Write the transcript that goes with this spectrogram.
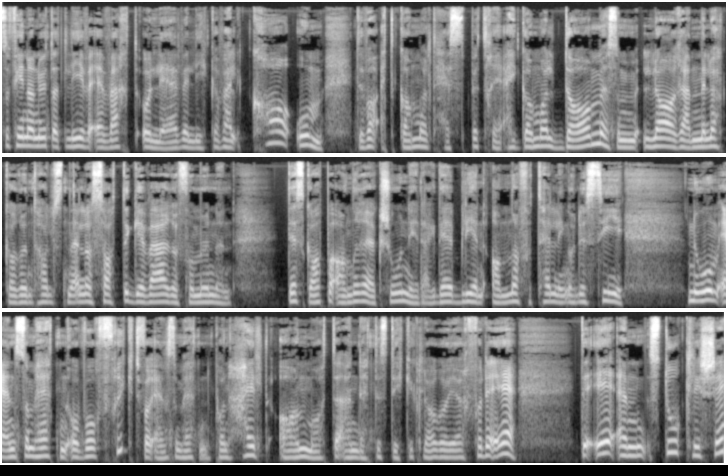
Så finner han ut at livet er verdt å leve likevel. Hva om det var et gammelt hespetre, ei gammel dame som la renneløkka rundt halsen, eller satte geværet for munnen? Det skaper andre reaksjoner i deg, det blir en annen fortelling, og det sier noe om ensomheten og vår frykt for ensomheten på en helt annen måte enn dette stykket klarer å gjøre. For det er det er en stor klisjé,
